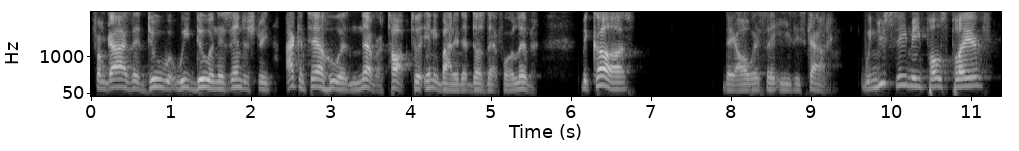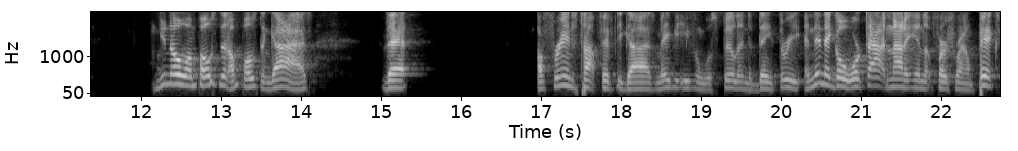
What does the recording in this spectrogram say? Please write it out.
from guys that do what we do in this industry, I can tell who has never talked to anybody that does that for a living because they always say easy scouting. When you see me post players, you know I'm posting. I'm posting guys that a friend's top 50 guys, maybe even will spill into day three, and then they go work out and now they end up first round picks.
